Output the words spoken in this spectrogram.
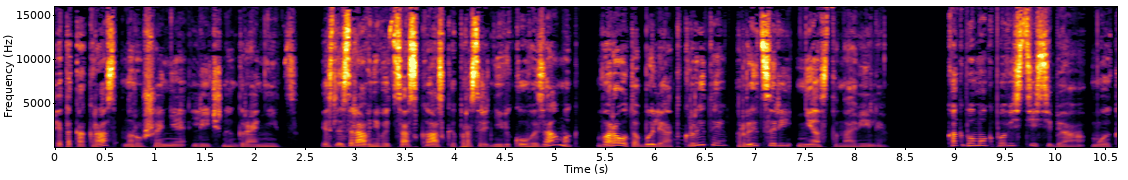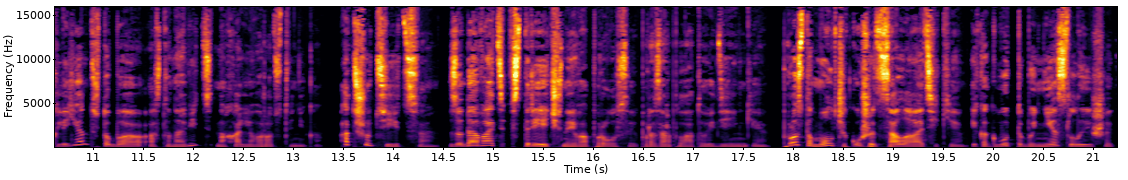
Это как раз нарушение личных границ. Если сравнивать со сказкой про средневековый замок, ворота были открыты, рыцари не остановили. Как бы мог повести себя мой клиент, чтобы остановить нахального родственника? Отшутиться, задавать встречные вопросы про зарплату и деньги, просто молча кушать салатики и как будто бы не слышать.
